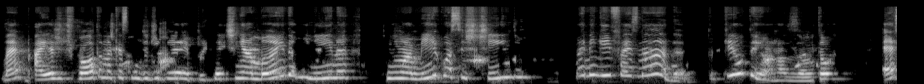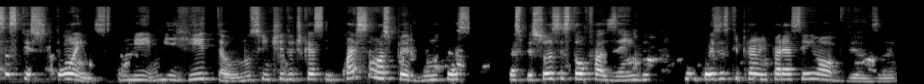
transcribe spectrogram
Né? Aí a gente volta na questão do DJ, porque tinha a mãe da menina, tinha um amigo assistindo, mas ninguém faz nada, porque eu tenho a razão. Então, essas questões me, me irritam no sentido de que, assim, quais são as perguntas que as pessoas estão fazendo com coisas que para mim parecem óbvias, né?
